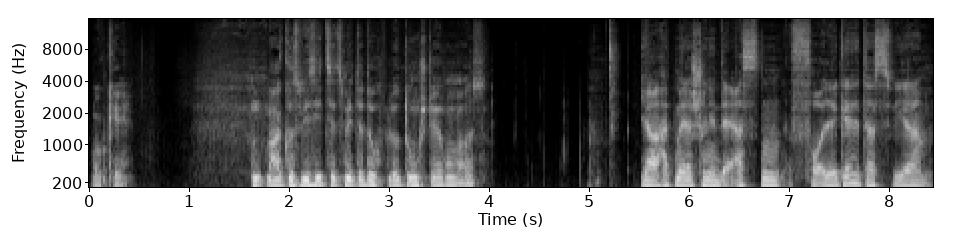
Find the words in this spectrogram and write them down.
Okay. Und Markus, wie sieht es jetzt mit der Durchblutungsstörung aus? Ja, hatten wir ja schon in der ersten Folge, dass wir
